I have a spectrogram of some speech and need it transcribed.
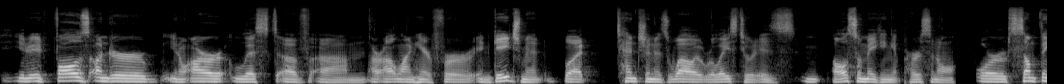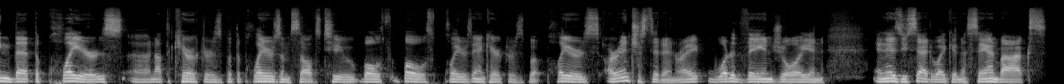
you know it falls under you know our list of um, our outline here for engagement but tension as well it relates to it is also making it personal or something that the players uh, not the characters but the players themselves too both both players and characters but players are interested in right? What do they enjoy? And and as you said like in a sandbox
